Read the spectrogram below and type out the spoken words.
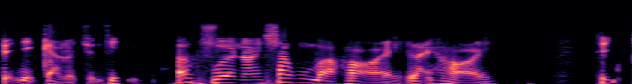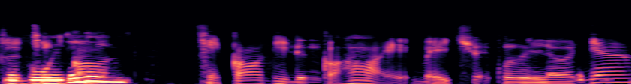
chuyện nhạy cảm là chuyện gì? Ơ vừa nói xong mà hỏi lại hỏi. Thì, thì trẻ thế. con trẻ con thì đừng có hỏi mấy chuyện của người lớn nhá.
